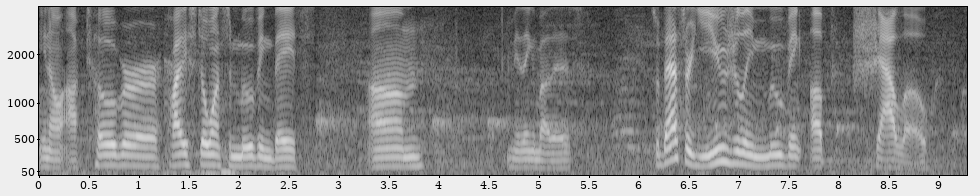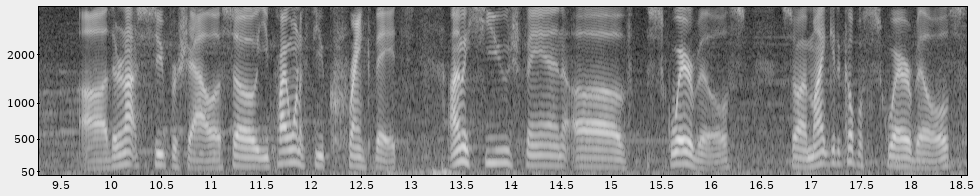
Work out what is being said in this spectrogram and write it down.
you know, October. Probably still want some moving baits. Um, let me think about this. So bass are usually moving up shallow. Uh, they're not super shallow, so you probably want a few crankbaits. I'm a huge fan of square bills, so I might get a couple square bills.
